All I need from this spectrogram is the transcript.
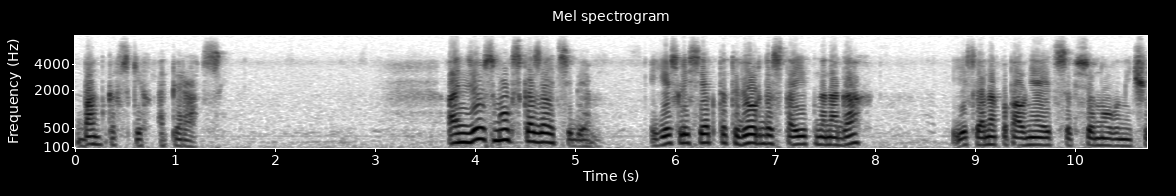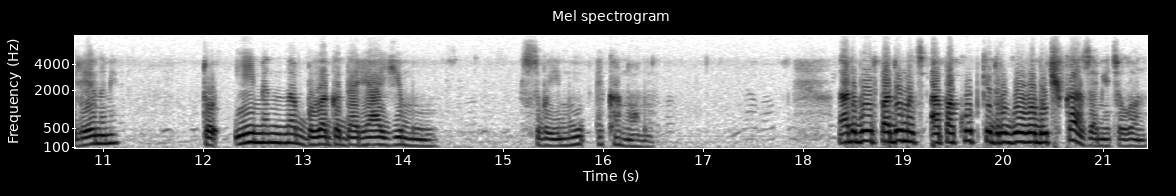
банковских операций. Андю смог сказать себе, если секта твердо стоит на ногах, если она пополняется все новыми членами, то именно благодаря ему, своему эконому. «Надо будет подумать о покупке другого бычка», — заметил он.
